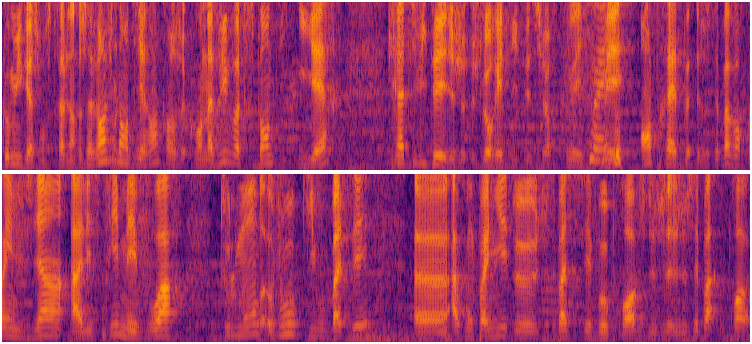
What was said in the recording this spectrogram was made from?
Communication, c'est très bien. J'avais envie d'en dire un quand, je- quand on a vu votre stand hier. Créativité, je, je l'aurais dit, c'est sûr. Oui. Ouais. Mais entraide, je sais pas pourquoi il me vient à l'esprit, mais voir tout le monde, vous qui vous battez, euh, accompagné de, je sais pas si c'est vos profs, de- je, je sais pas, pro-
